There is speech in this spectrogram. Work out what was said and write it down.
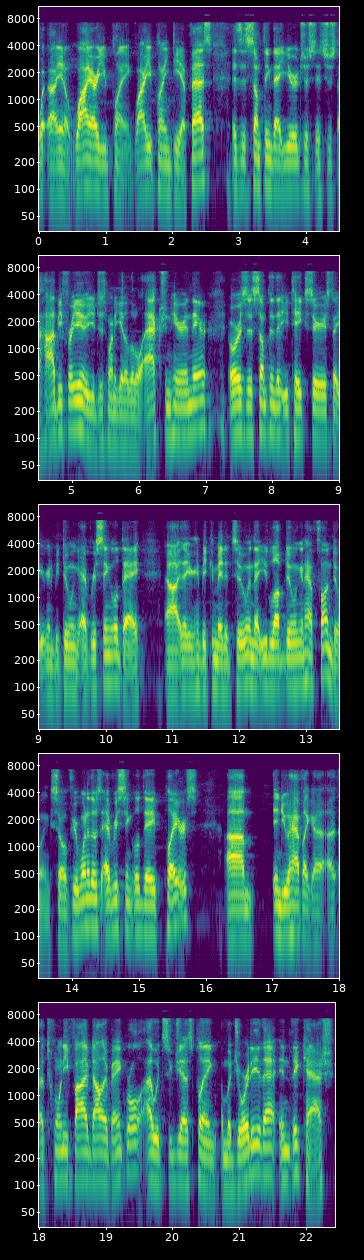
Uh, you know, why are you playing? Why are you playing DFS? Is this something that you're just it's just a hobby for you? You just want to get a little action here and there, or is this something that you take serious that you're going to be doing every single day? uh, that you're going to be committed to and that you love doing and have fun doing. So if you're one of those every single day players, um, and you have like a, a $25 bankroll, I would suggest playing a majority of that in the cash.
